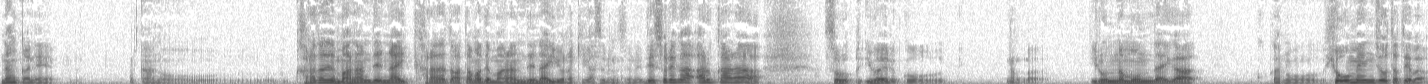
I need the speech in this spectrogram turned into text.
なんかねあの体で学んでない体と頭で学んでないような気がするんですよね。でそれがあるからそいわゆるこうなんかいろんな問題があの表面上例えば、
